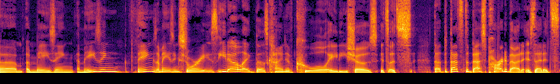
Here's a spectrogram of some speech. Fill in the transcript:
um, amazing, amazing things, amazing stories, you know, like those kind of cool 80s shows. It's, it's, that, but that's the best part about it is that it's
